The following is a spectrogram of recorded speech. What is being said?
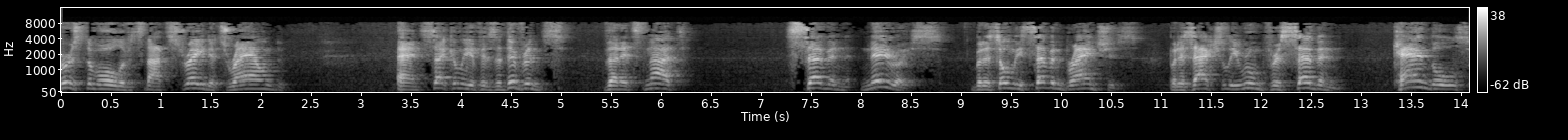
First of all, if it's not straight, it's round. And secondly, if it's a difference, that it's not seven neiros, but it's only seven branches, but it's actually room for seven candles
